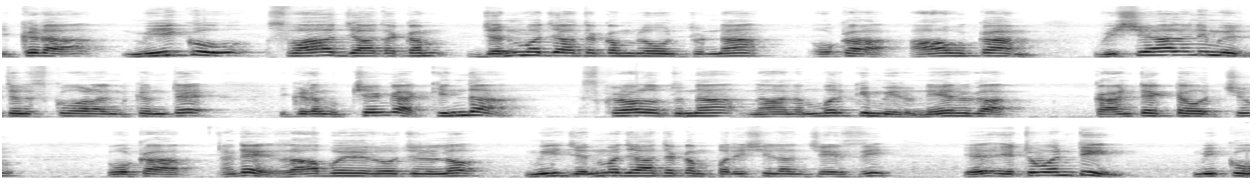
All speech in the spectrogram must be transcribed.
ఇక్కడ మీకు స్వజాతకం జన్మ జాతకంలో ఉంటున్న ఒక ఆ ఒక విషయాలని మీరు తెలుసుకోవాలనుకుంటే ఇక్కడ ముఖ్యంగా కింద స్క్రాల్ అవుతున్న నా నెంబర్కి మీరు నేరుగా కాంటాక్ట్ అవ్వచ్చు. ఒక అంటే రాబోయే రోజులలో మీ జన్మ జాతకం పరిశీలన చేసి ఎటువంటి మీకు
